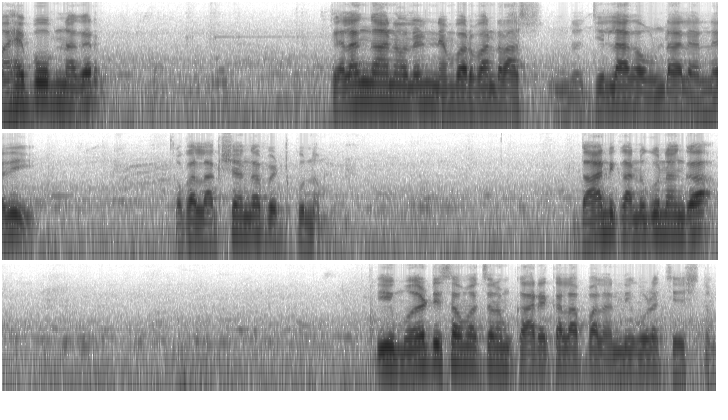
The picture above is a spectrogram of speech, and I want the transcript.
మహబూబ్ నగర్ తెలంగాణలోని నెంబర్ వన్ రాష్ట్ర జిల్లాగా ఉండాలి అన్నది ఒక లక్ష్యంగా పెట్టుకున్నాం. దానికి అనుగుణంగా ఈ మొదటి సంవత్సరం కార్యకలాపాలన్నీ కూడా చేసినాం.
